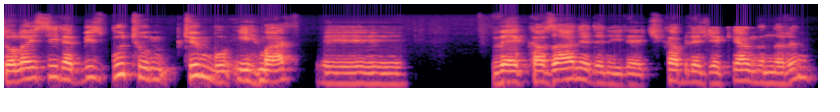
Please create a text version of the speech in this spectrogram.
Dolayısıyla biz bu tüm, tüm bu ihmal e, ve kaza nedeniyle çıkabilecek yangınların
